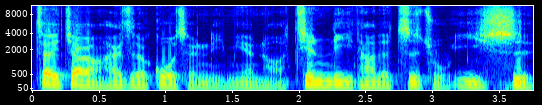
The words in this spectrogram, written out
在教养孩子的过程里面哈，建立他的自主意识。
